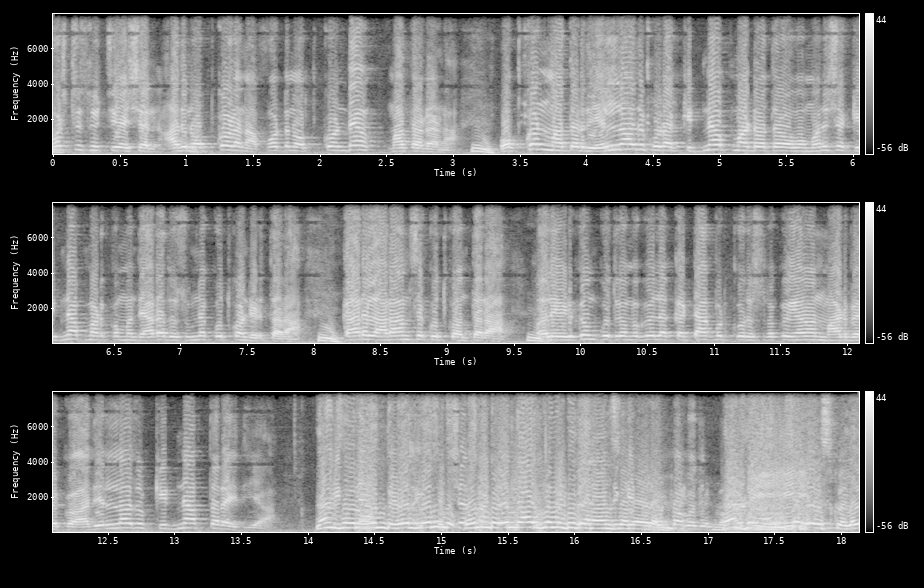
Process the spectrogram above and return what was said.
ಫಸ್ಟ್ ಸಿಚುಯೇಷನ್ ಅದನ್ನ ಒಪ್ಕೊಳ್ಳೋಣ ಫೋಟೋನ ಒಪ್ಕೊಂಡೇ ಮಾತಾಡೋಣ. ಒಪ್ಕೊಂಡ್ ಮಾತಾಡೋದು ಎಲ್ಲಾದ್ರೂ ಕೂಡ ಕಿಡ್ನಾಪ್ ಮಾಡೋ ಒಬ್ಬ ಮನುಷ್ಯ ಕಿಡ್ನಾಪ್ ಮಾಡ್ಕೊಂಡ್ ಬಂದು ಯಾರಾದ್ರೂ ಸುಮ್ನೆ ಕೂತ್ಕೊಂಡಿರ್ತಾರ ಕಾರಲ್ಲಿ ಆರಾಮ್ಸೆ ಕೂತ್ಕೊಂತಾರ ಅಲ್ಲಿ ಹಿಡ್ಕೊಂಡ್ ಕೂತ್ಕೊಬೇಕು ಇಲ್ಲ ಕಟ್ ಹಾಕ್ಬಿಟ್ಟು ಕೂರಿಸ್ಬೇಕು ಏನೋ ಮಾಡ್ಬೇಕು. ಅದೆಲ್ಲಾದ್ರೂ ಕಿಡ್ನಾಪ್ ತರ ಇದೆಯಾ? ಒಂದು ಒಂದು ಒಂದು ಒಂದು ಒಂದು ಆರ್ಗ್ಯುಮೆಂಟ್ ಇದೆ ನಾನು ಸರ್ ಅವರೇ ನಾನು ಒಂದು ನಿಮಿಷ ಕೇಳಿಸ್ಕೊಳ್ಳಿ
